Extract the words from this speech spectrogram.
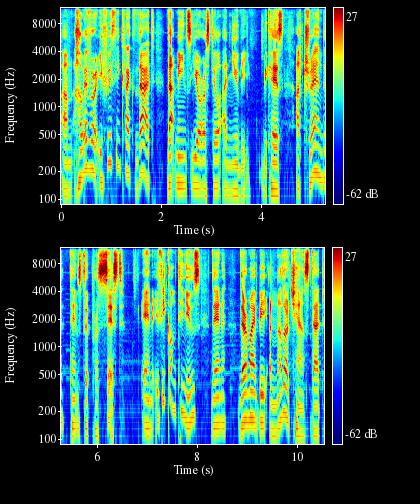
Um, however, if you think like that, that means you are still a newbie because a trend tends to persist. And if it continues, then there might be another chance that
